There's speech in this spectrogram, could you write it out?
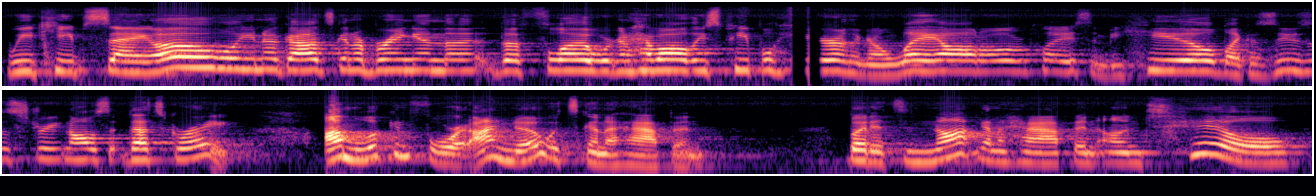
We keep saying, oh, well, you know, God's going to bring in the, the flow. We're going to have all these people here, and they're going to lay out all over the place and be healed, like Azusa Street and all this. That's great. I'm looking for it. I know it's going to happen. But it's not going to happen until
